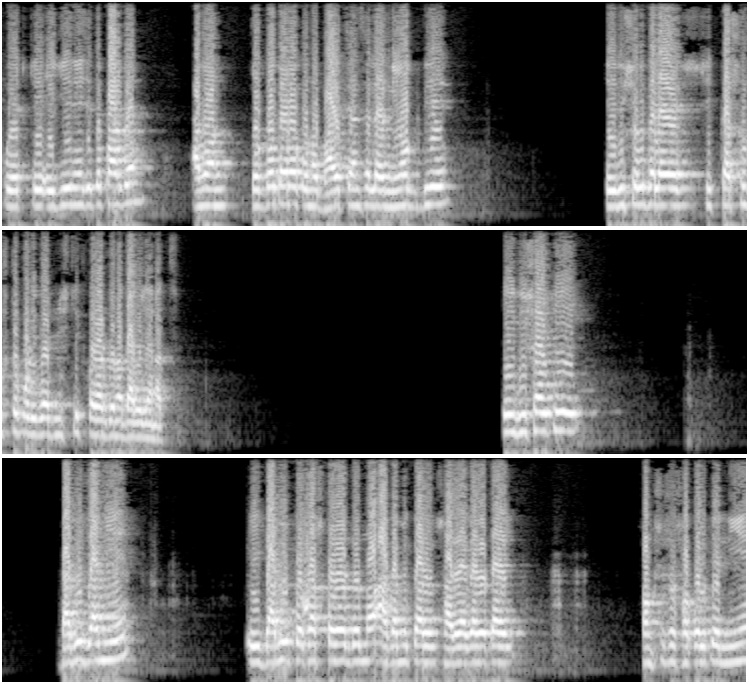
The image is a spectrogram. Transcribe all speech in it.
কুয়েটকে এগিয়ে নিয়ে যেতে পারবেন, এমন যোগ্যতর কোনো ভাইস চ্যান্সেলর নিয়োগ দিয়ে এই বিশ্ববিদ্যালয়ের শিক্ষার সুষ্ঠু পরিবেশ নিশ্চিত করার জন্য দাবি জানাচ্ছে। এই বিষয়টি দাবি জানিয়ে, এই দাবি প্রকাশ করার জন্য আগামীকাল সাড়ে এগারোটায় সংশ্লিষ্ট সকলকে নিয়ে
